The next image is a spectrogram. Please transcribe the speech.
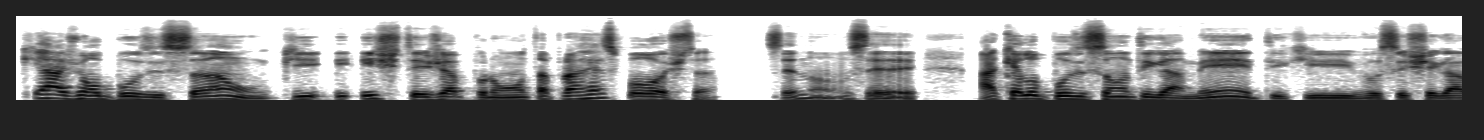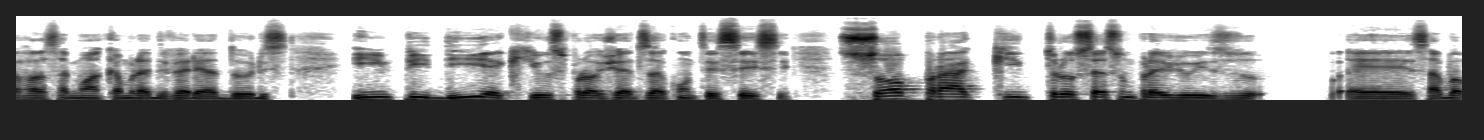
Que haja uma oposição que esteja pronta para a resposta. Você não, você, aquela oposição antigamente, que você chegava, sabe, uma Câmara de Vereadores e impedia que os projetos acontecessem só para que trouxesse um prejuízo, é, sabe,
